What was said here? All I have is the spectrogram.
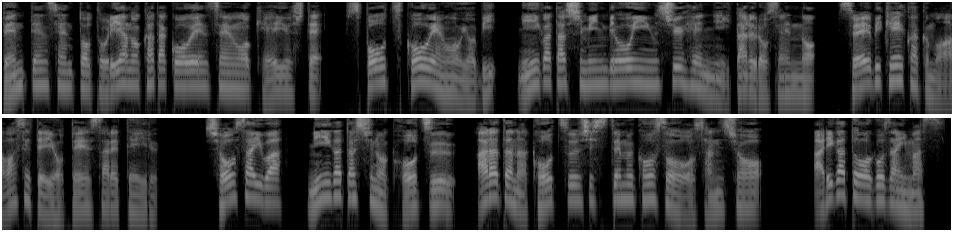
弁天線と鳥屋の方公園線を経由してスポーツ公園及び、新潟市民病院周辺に至る路線の整備計画も合わせて予定されている。詳細は、新潟市の交通、新たな交通システム構想を参照。ありがとうございます。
